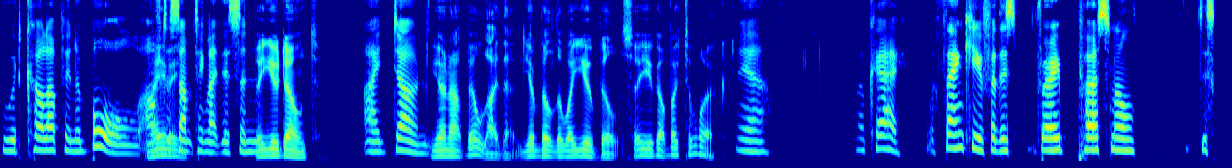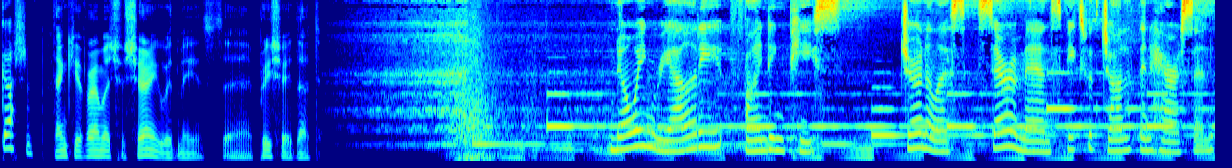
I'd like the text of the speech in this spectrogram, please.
who would curl up in a ball after Maybe. something like this, and but you don't. I don't. You're not built like that. You're built the way you built. So you got back to work. Yeah. Okay. Well, thank you for this very personal discussion. Thank you very much for sharing with me. It's, uh, I appreciate that. Knowing Reality, Finding Peace. Journalist Sarah Mann speaks with Jonathan Harrison,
